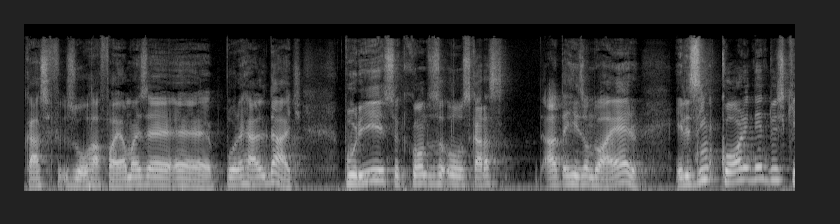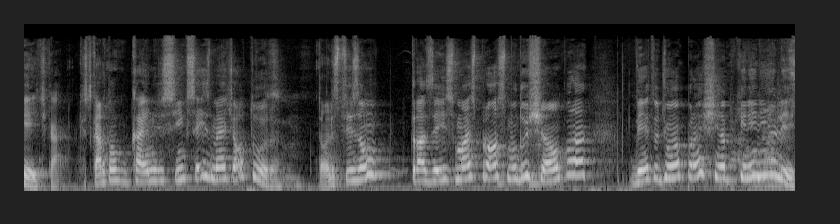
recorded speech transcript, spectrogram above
Cássio zoou o Rafael, mas é, é pura realidade. Por isso que quando os, os caras aterrizam do aéreo, eles encolhem dentro do skate, cara. Porque os caras estão caindo de 5, 6 metros de altura. Então eles precisam trazer isso mais próximo do chão para dentro de uma pranchinha pequenininha ali.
